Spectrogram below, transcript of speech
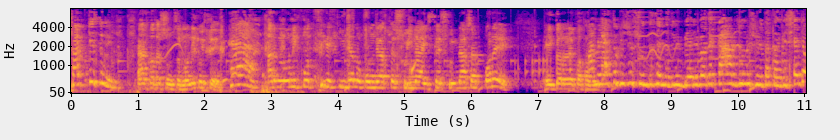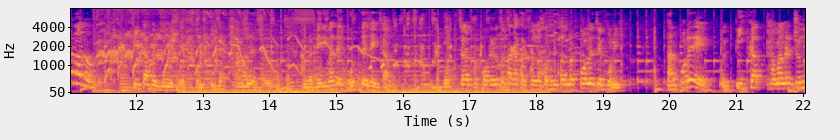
সব কিছুই। কার কথা শুনছো? ননি কইছে? হ্যাঁ। আর ননি থেকে কি জানো কোন জায়গাতে শুই না আইসতে শুই না আসার পরে এই ধরনের কথা আমি এত কিছু শুনতে চাই না তুমি বেরিবাদে কার জন্য শুয়ে থাকবে সেটা বলো। পিকআপের জন্য শুয়ে থাকতাম পিকআপ থামানোর জন্য। আমরা বেরিবাদে ঘুরতে যাইতাম। ঘুরতে তো পকেটে তো টাকা থাকতো না তখন তো আমরা কলেজে পড়ি। তারপরে ওই পিকআপ থামানোর জন্য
